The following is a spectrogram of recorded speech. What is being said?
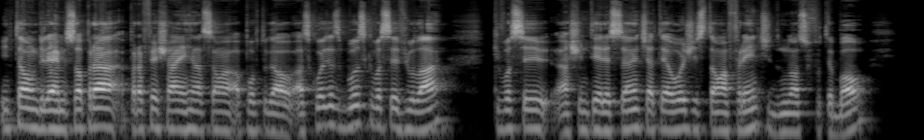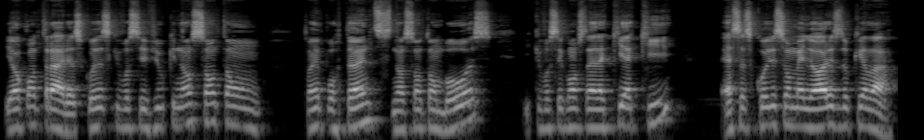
Então, Guilherme, só para fechar em relação a, a, Portugal, as coisas boas que você viu lá, que você acha interessante, até hoje estão à frente do nosso futebol, e ao contrário, as coisas que você viu que não são tão, tão importantes, não são tão boas, e que você considera que aqui essas coisas são melhores do que lá.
